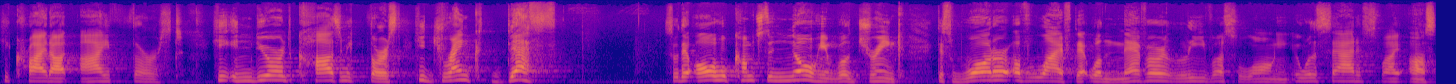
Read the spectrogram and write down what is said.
he cried out, I thirst. He endured cosmic thirst. He drank death so that all who comes to know him will drink this water of life that will never leave us longing. It will satisfy us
